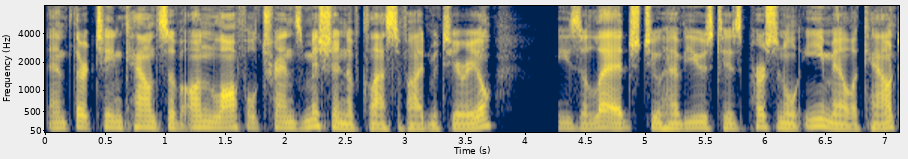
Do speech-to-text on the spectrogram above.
and 13 counts of unlawful transmission of classified material. He's alleged to have used his personal email account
